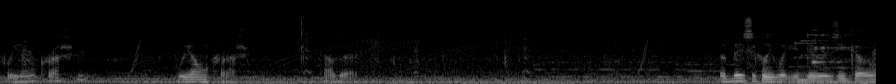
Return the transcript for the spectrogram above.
If we don't crush it, we don't crush it. How's that? But basically what you do is you go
